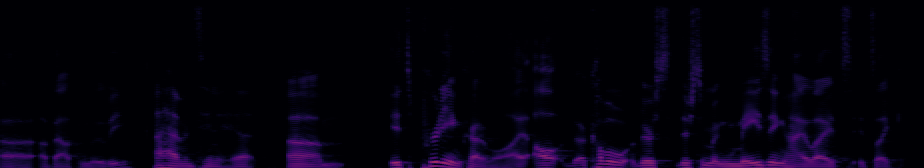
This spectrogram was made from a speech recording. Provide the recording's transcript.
uh, about the movie. I haven't seen it yet. Um, it's pretty incredible. I, I'll a couple. There's there's some amazing highlights. It's like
